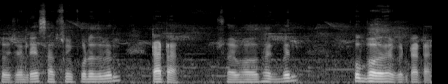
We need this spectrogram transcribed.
সবাই চ্যানেলটাকে সাবস্ক্রাইব করে দেবেন। টাটা। সবাই ভালো থাকবেন। খুব ভালো থাকবেন। টাটা।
